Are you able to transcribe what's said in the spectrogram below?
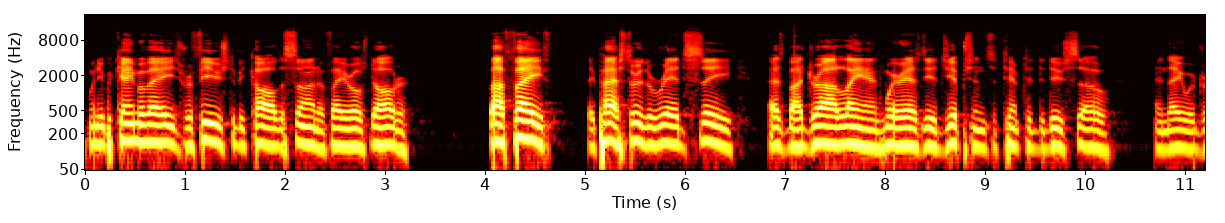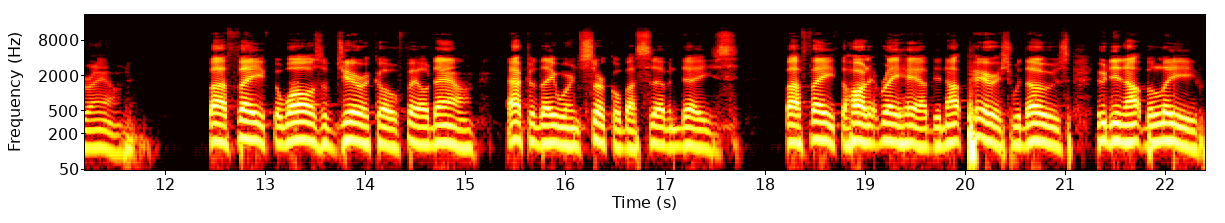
when he became of age, refused to be called the son of Pharaoh's daughter. By faith, they passed through the Red Sea as by dry land, whereas the Egyptians attempted to do so, and they were drowned. By faith, the walls of Jericho fell down after they were encircled by seven days. By faith, the harlot Rahab did not perish with those who did not believe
